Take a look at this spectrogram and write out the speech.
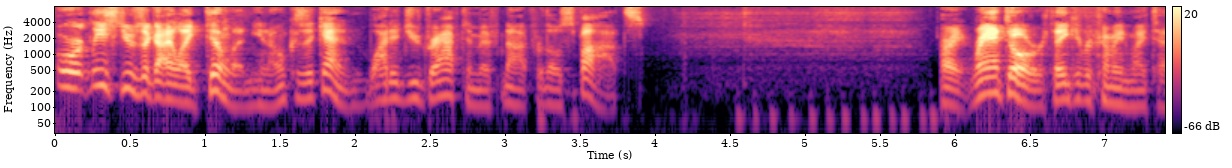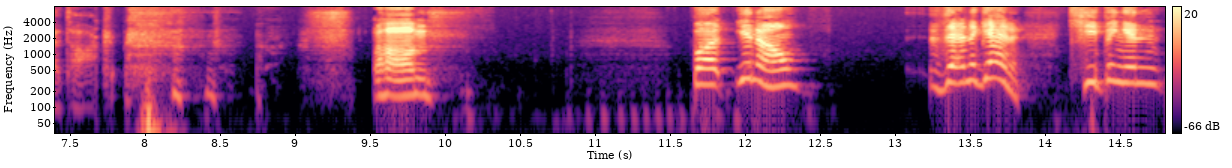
or at least use a guy like Dillon, You know, because again, why did you draft him if not for those spots? All right, rant over. Thank you for coming to my TED Talk. um, but you know, then again, keeping in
